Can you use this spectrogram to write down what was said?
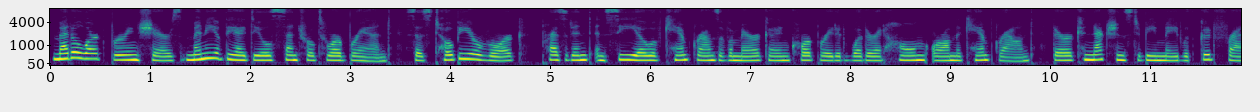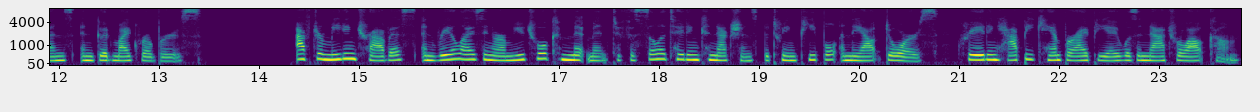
Meadowlark Brewing shares many of the ideals central to our brand, says Toby O'Rourke, President and CEO of Kampgrounds of America Incorporated. Whether at home or on the campground, there are connections to be made with good friends and good microbrews. After meeting Travis and realizing our mutual commitment to facilitating connections between people and the outdoors, creating Happy Camper IPA was a natural outcome.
